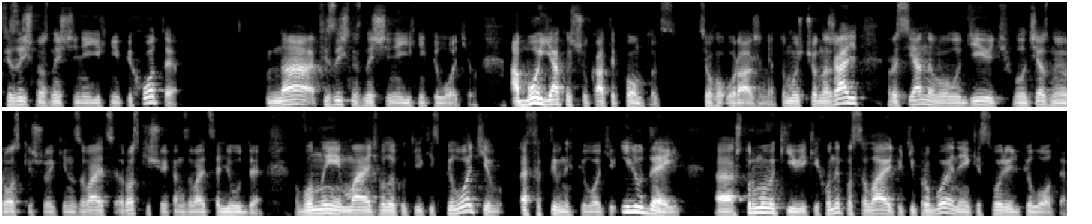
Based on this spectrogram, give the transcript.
фізичного знищення їхньої піхоти на фізичне знищення їхніх пілотів, або якось шукати комплекс цього ураження, тому що на жаль, росіяни володіють величезною розкішою, які називаються розкішу, яка називається люди. Вони мають велику кількість пілотів, ефективних пілотів і людей, е, штурмовиків, яких вони посилають у ті пробоїни, які створюють пілоти.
